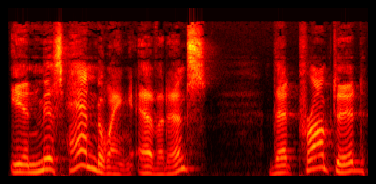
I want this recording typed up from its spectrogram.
in mishandling evidence that prompted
